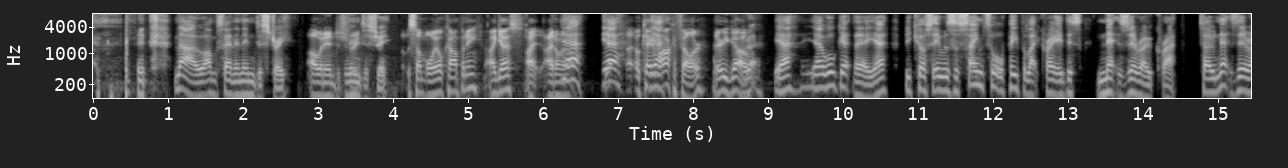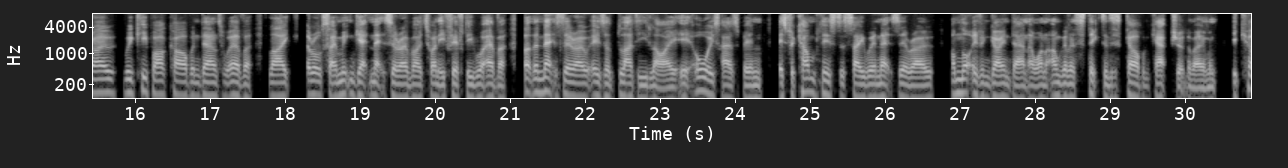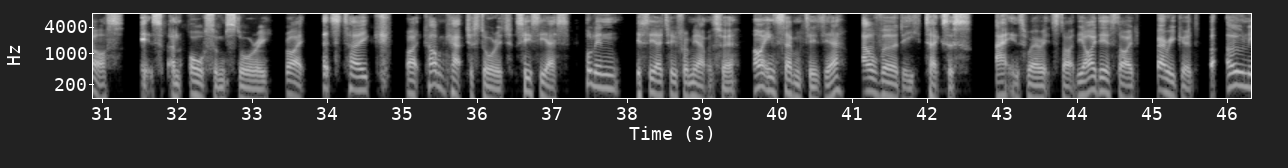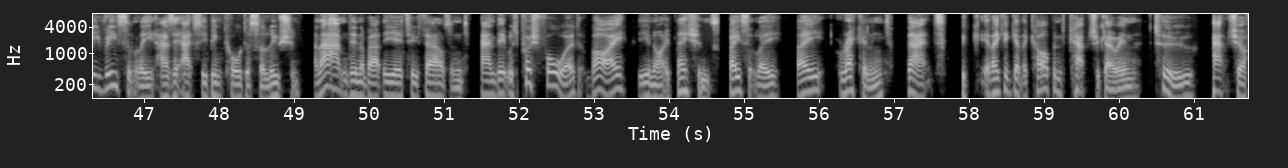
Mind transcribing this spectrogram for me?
no, I'm saying an industry. Oh, an An industry. industry. Some oil company, I guess. I, I don't know. Yeah. Yeah. Uh, Okay, yeah. Rockefeller. There you go. Yeah, yeah, we'll get there. Yeah, because it was the same sort of people that created this net zero crap. So net zero, we keep our carbon down to whatever. Like they're all saying we can get net zero by 2050, whatever. But the net zero is a bloody lie. It always has been. It's for companies to say we're net zero. I'm not even going down that one. I'm going to stick to this carbon capture at the moment because it's an awesome story. Right. Let's take right carbon capture storage, CCS pulling your CO2 from the atmosphere. 1970s, yeah? Val Verde, Texas. That is where it started. The idea started very good, but only recently has it actually been called a solution. And that happened in about the year 2000. And it was pushed forward by the United Nations. Basically, they reckoned that they could get the carbon capture going to capture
